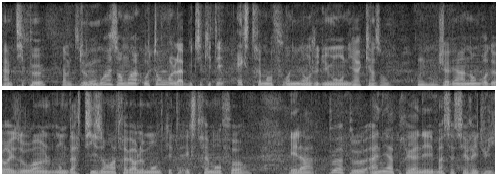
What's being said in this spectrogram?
Un petit peu, un petit de peu. moins en moins. Autant la boutique était extrêmement fournie dans le jeu du monde il y a 15 ans. Mhm. J'avais un nombre de réseaux, un nombre d'artisans à travers le monde qui était extrêmement fort. Et là, peu à peu, année après année, ben, ça s'est réduit.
